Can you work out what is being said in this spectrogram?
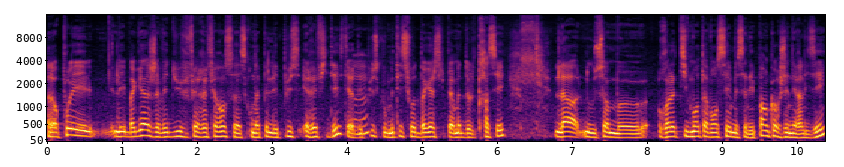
alors pour les, les bagages, j'avais dû faire référence à ce qu'on appelle les puces RFID, c'est-à-dire des puces que vous mettez sur votre bagage qui permettent de le tracer. Là, nous sommes euh, relativement avancés, mais ça n'est pas encore généralisé.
